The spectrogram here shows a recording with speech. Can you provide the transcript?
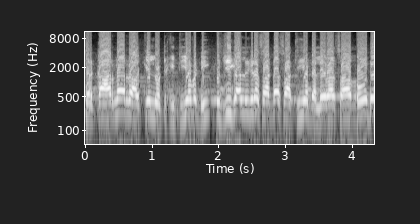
ਸਰਕਾਰ ਨਾਲ ਰਲ ਕੇ ਲੁੱਟ ਕੀਤੀ ਆ ਵੱਡੀ। ਦੂਜੀ ਗੱਲ ਜਿਹੜਾ ਸਾਡਾ ਸਾਥੀ ਆ ਡੱਲੇਵਾਲ ਸਾਹਿਬ, ਉਹਦੇ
